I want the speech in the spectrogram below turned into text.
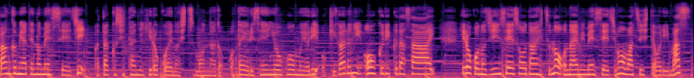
番組宛てのメッセージ、私谷ひろ子への質問などお便り専用フォームよりお気軽にお送りください。ひろこの人生相談室のお悩みメッセージもお待ちしております。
